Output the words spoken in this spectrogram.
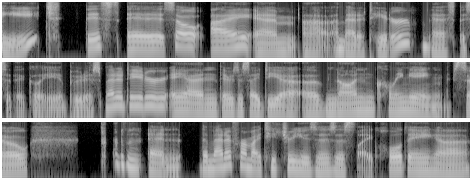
eight, this is so I am uh, a meditator, uh, specifically a Buddhist meditator, and there's this idea of non clinging. So, and the metaphor my teacher uses is like holding a,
